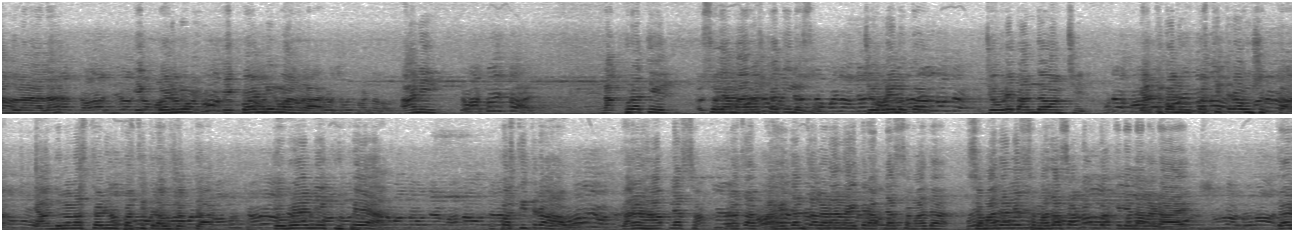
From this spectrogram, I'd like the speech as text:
आंदोलनाला एक बळ एक बळ निर्माण होणार. आणि नागपुरातील असो या महाराष्ट्रातील असो जेवढे लोक जेवढे बांधव आमचे या ठिकाणी उपस्थित राहू शकतात. या आंदोलनास्थळी उपस्थित राहू शकतात. तेवढ्यांनी कृपया उपस्थित राहावं. कारण हा आपल्या स- कुणाचा बाहेरच्यांचा लढा नाही तर आपल्या समाजा समाजाने समाजासाठी उभा केलेला लढा आहे. तर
